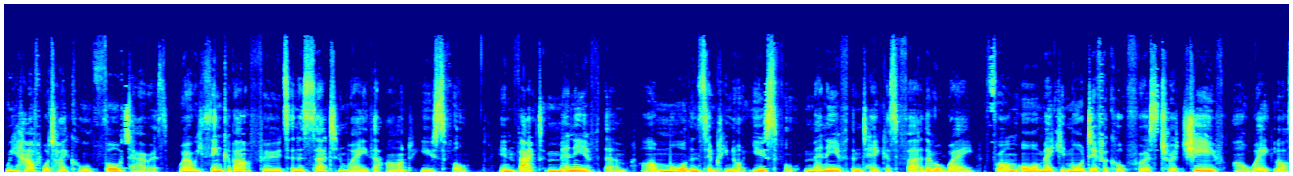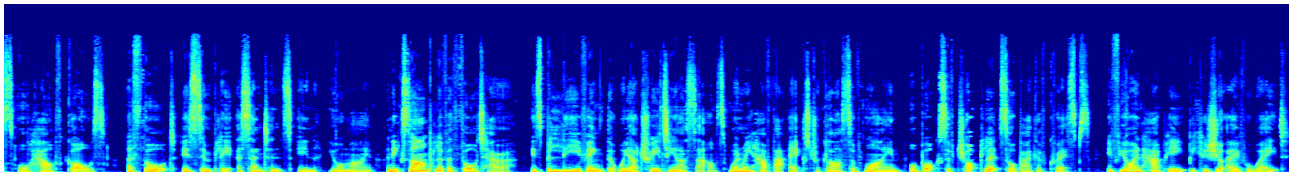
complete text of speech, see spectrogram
We have what I call thought errors, where we think about foods in a certain way that aren't useful. In fact, many of them are more than simply not useful. Many of them take us further away from or make it more difficult for us to achieve our weight loss or health goals. A thought is simply a sentence in your mind. An example of a thought error is believing that we are treating ourselves when we have that extra glass of wine or box of chocolates or bag of crisps. If you're unhappy because you're overweight,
